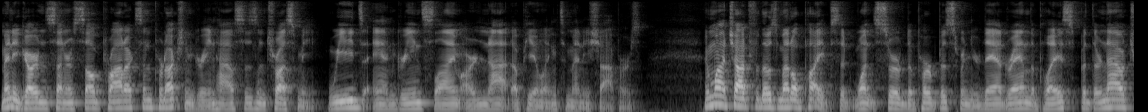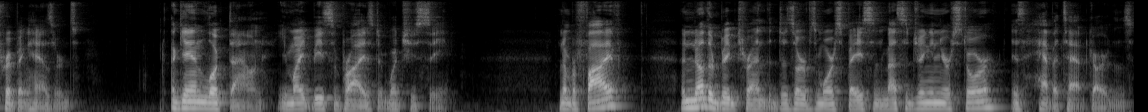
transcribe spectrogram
Many garden centers sell products in production greenhouses, and trust me, weeds and green slime are not appealing to many shoppers. And watch out for those metal pipes that once served a purpose when your dad ran the place, but they're now tripping hazards. Again, look down. You might be surprised at what you see. Number five, another big trend that deserves more space and messaging in your store is habitat gardens,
